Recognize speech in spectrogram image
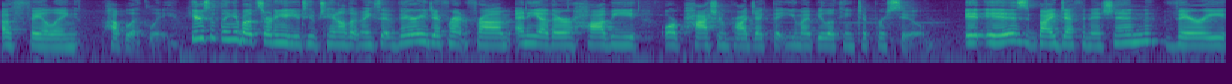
of failing publicly. Here's the thing about starting a YouTube channel that makes it very different from any other hobby or passion project that you might be looking to pursue. It is, by definition, very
